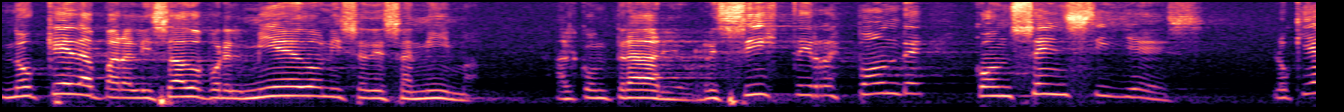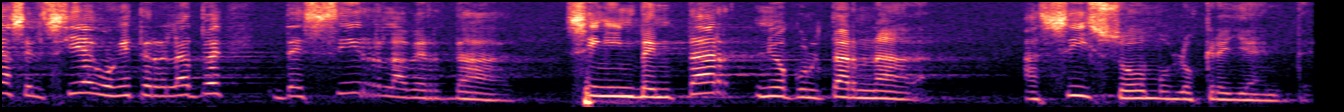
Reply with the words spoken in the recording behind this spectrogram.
no queda paralizado por el miedo ni se desanima. Al contrario, resiste y responde con sencillez. Lo que hace el ciego en este relato es decir la verdad, sin inventar ni ocultar nada. Así somos los creyentes.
